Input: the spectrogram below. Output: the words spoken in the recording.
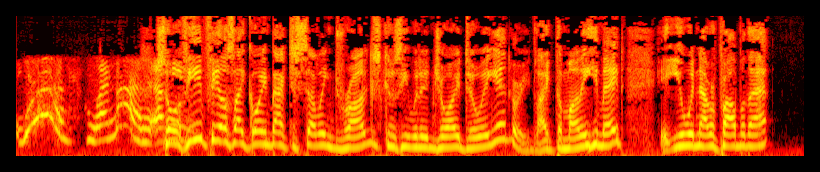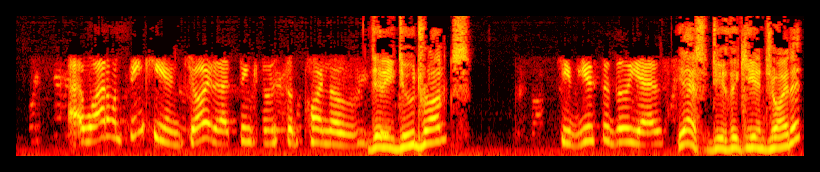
Yeah, why not? I so mean, if he feels like going back to selling drugs because he would enjoy doing it or he'd like the money he made, you wouldn't have a problem with that? I, well, I don't think he enjoyed it. I think it was the point of Did he do drugs? he used to do. Yes, Yes. Do you think he enjoyed it?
